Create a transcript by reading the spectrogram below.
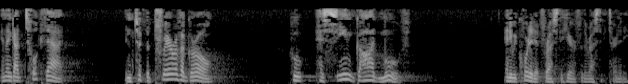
And then God took that and took the prayer of a girl who has seen God move. And he recorded it for us to hear for the rest of eternity.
